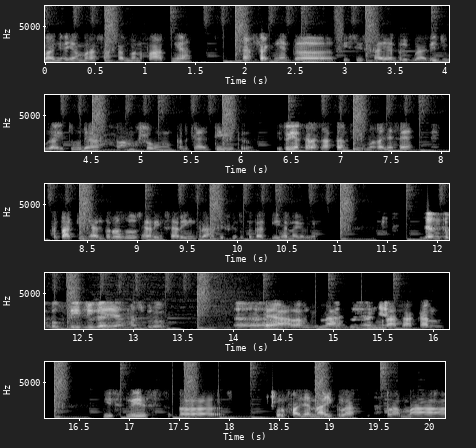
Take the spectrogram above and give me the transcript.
banyak yang merasakan manfaatnya efeknya ke visi saya pribadi juga itu udah langsung terjadi gitu. Itu yang saya rasakan sih. Makanya saya ketagihan terus tuh sharing-sharing gratis itu ketagihan akhirnya. Dan kebukti juga ya Mas Bro uh, ya alhamdulillah. merasakan bisnis uh, kurvanya naik lah. Selama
